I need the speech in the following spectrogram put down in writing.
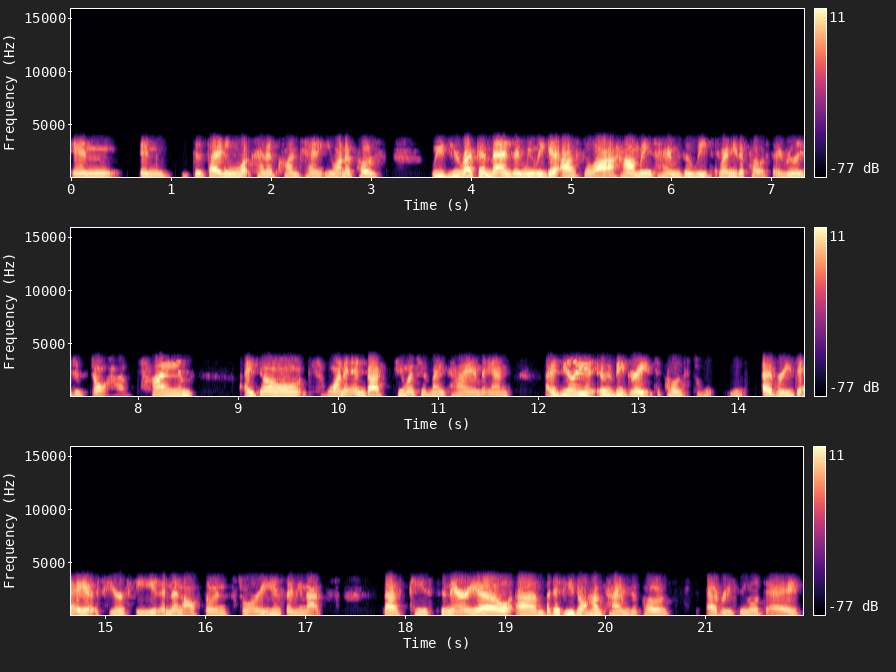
in in deciding what kind of content you want to post, we do recommend. I mean, we get asked a lot, how many times a week do I need to post? I really just don't have time. I don't want to invest too much of my time, and ideally, it would be great to post every day to your feed and then also in stories. I mean, that's best case scenario. Um, but if you don't have time to post every single day,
